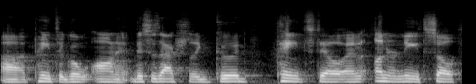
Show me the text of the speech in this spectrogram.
uh, paint to go on it. This is actually good paint still and underneath. So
